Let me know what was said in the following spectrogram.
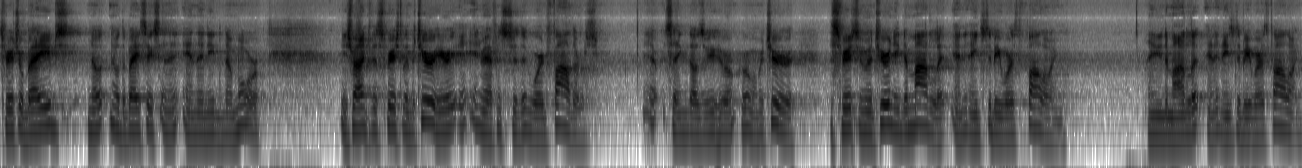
Spiritual babes know, know the basics and, and they need to know more. He's writing to the spiritually immature here in, in reference to the word fathers, saying those of you who are, who are mature, the spiritually mature need to model it and it needs to be worth following. They need to model it, and it needs to be worth following.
